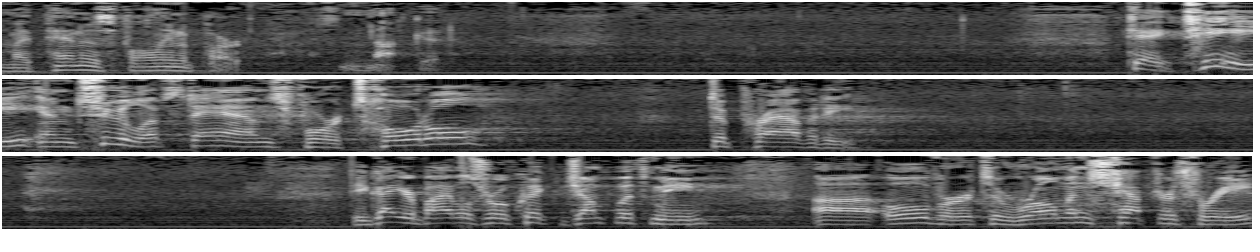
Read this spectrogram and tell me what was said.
and my pen is falling apart. It's not good. Okay, T in TULIP stands for total depravity. If you've got your Bibles real quick, jump with me uh, over to Romans chapter 3.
